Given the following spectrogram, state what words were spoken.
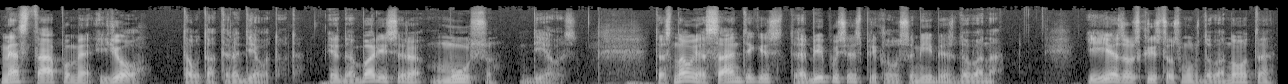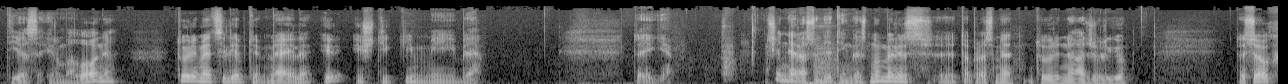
Mes tapome jo tauta, tai yra Dievo tauta. Ir dabar jis yra mūsų Dievas. Tas naujas santykis tai abipusės priklausomybės dovana. Į Jėzaus Kristaus mums dovanotą tiesą ir malonę turime atsiliepti meilę ir ištikimybę. Taigi, čia nėra sudėtingas numeris, ta prasme, turinio atžvilgių. Tiesiog,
